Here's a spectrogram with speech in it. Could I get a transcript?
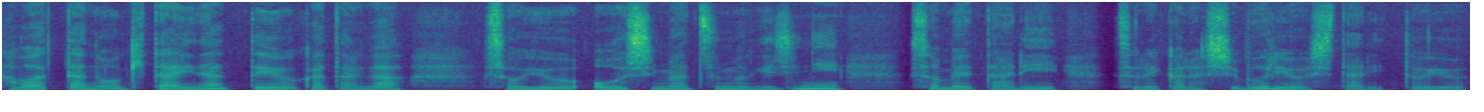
変わったのを着たいなっていう方がそういう大島紬地に染めたりそれから絞りをしたりという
